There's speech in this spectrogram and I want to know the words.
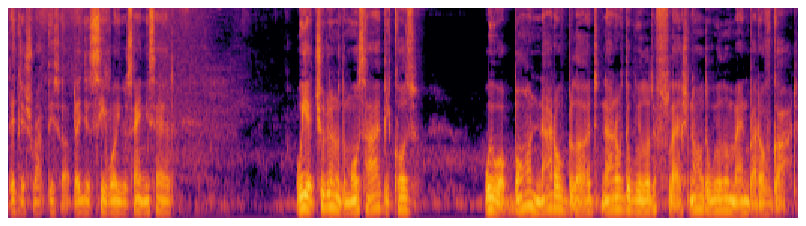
let's just wrap this up. Let's just see what he was saying. He said, We are children of the Most High because we were born not of blood, not of the will of the flesh, nor of the will of man, but of God.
